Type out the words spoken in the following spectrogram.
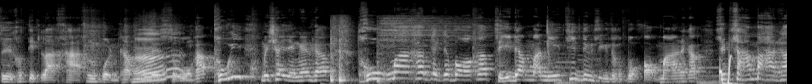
ซื้อเขาติดราคาข้างบนครับมันเลยสูงครับ ทุยไม่ใช่อย่างนั้นครับ ถูกมากครับอยากจะบอกครับ สีดำอันนี้ที่ดึงสิ่งสกปรกออกมานะครับ13 บาทครับ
